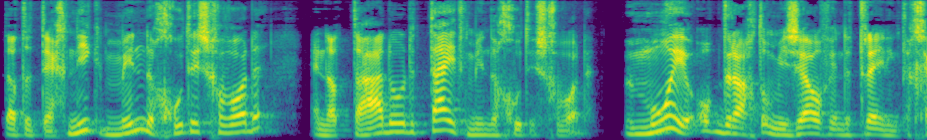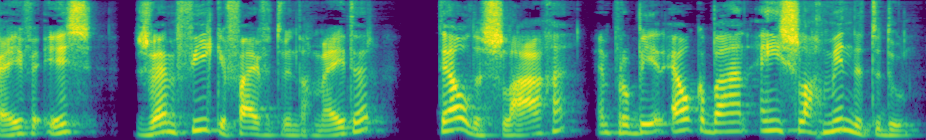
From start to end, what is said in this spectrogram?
dat de techniek minder goed is geworden en dat daardoor de tijd minder goed is geworden. Een mooie opdracht om jezelf in de training te geven is: zwem 4 keer 25 meter, tel de slagen en probeer elke baan één slag minder te doen.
